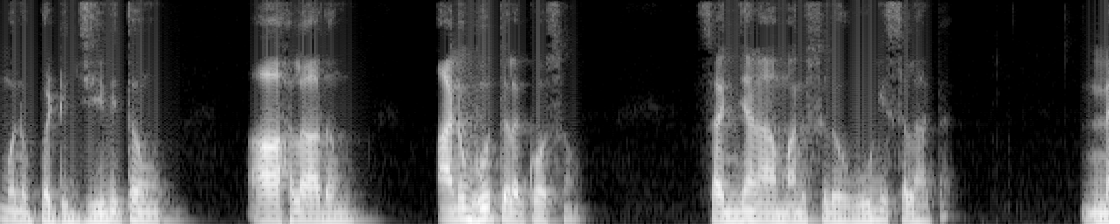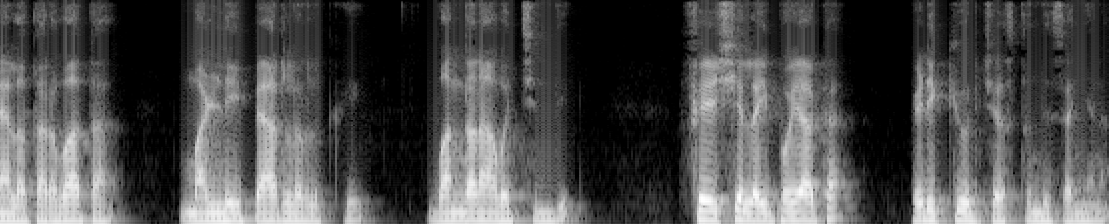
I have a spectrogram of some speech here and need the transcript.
మునుపటి జీవితం ఆహ్లాదం అనుభూతుల కోసం. సంజన మనసులో ఊగిసలాట. నెల తర్వాత మళ్ళీ పార్లర్లకి వందన వచ్చింది. ఫేషియల్ అయిపోయాక పెడిక్యూర్ చేస్తుంది సంజన.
